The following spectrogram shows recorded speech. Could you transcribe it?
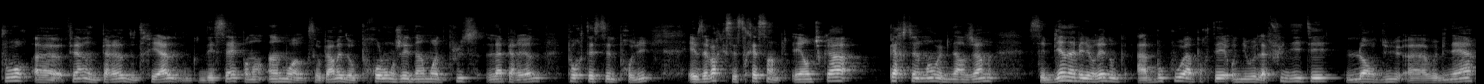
pour euh, faire une période de trial, donc d'essai pendant un mois. Donc ça vous permet de prolonger d'un mois de plus la période pour tester le produit. Et vous allez voir que c'est très simple. Et en tout cas, Personnellement, Webinar Jam s'est bien amélioré, donc a beaucoup apporté au niveau de la fluidité lors du euh, webinaire,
